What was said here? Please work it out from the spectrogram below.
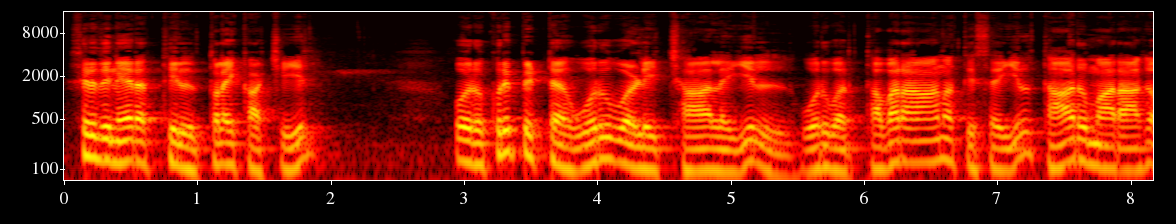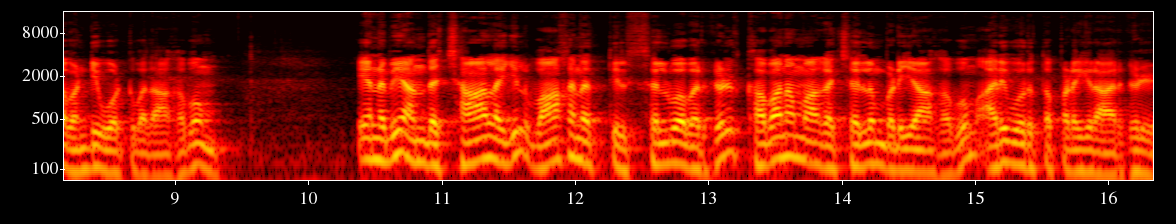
சிறிது நேரத்தில் தொலைக்காட்சியில் ஒரு குறிப்பிட்ட ஒரு வழி சாலையில் ஒருவர் தவறான திசையில் தாறுமாறாக வண்டி ஓட்டுவதாகவும் எனவே அந்த சாலையில் வாகனத்தில் செல்பவர்கள் கவனமாக செல்லும்படியாகவும் அறிவுறுத்தப்படுகிறார்கள்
